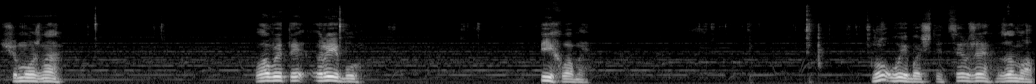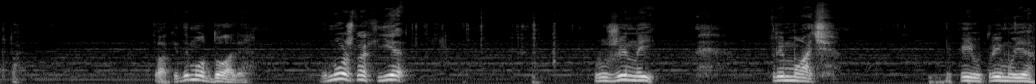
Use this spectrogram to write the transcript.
що можна ловити рибу піхвами. Ну, вибачте, це вже занадто. Так, ідемо далі. В ножнах є пружинний тримач, який утримує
